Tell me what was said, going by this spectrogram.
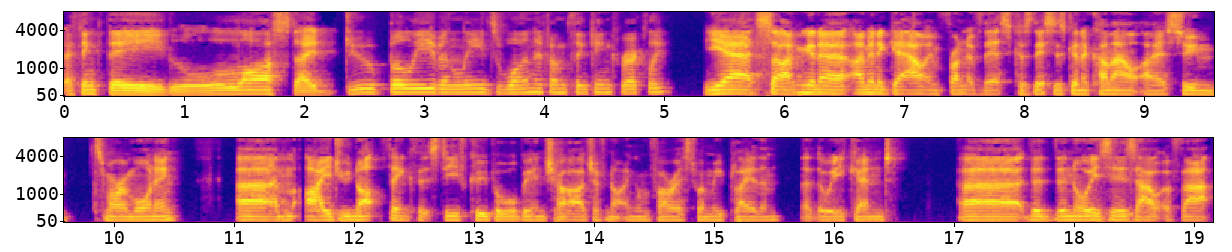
I think they lost. I do believe in Leeds one, if I'm thinking correctly. Yeah, so I'm gonna I'm gonna get out in front of this because this is gonna come out, I assume, tomorrow morning. Um, I do not think that Steve Cooper will be in charge of Nottingham Forest when we play them at the weekend. Uh, the the noises out of that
